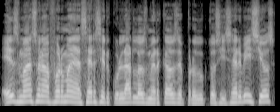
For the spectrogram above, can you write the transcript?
es más una forma de hacer circular los mercados de productos y servicios,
